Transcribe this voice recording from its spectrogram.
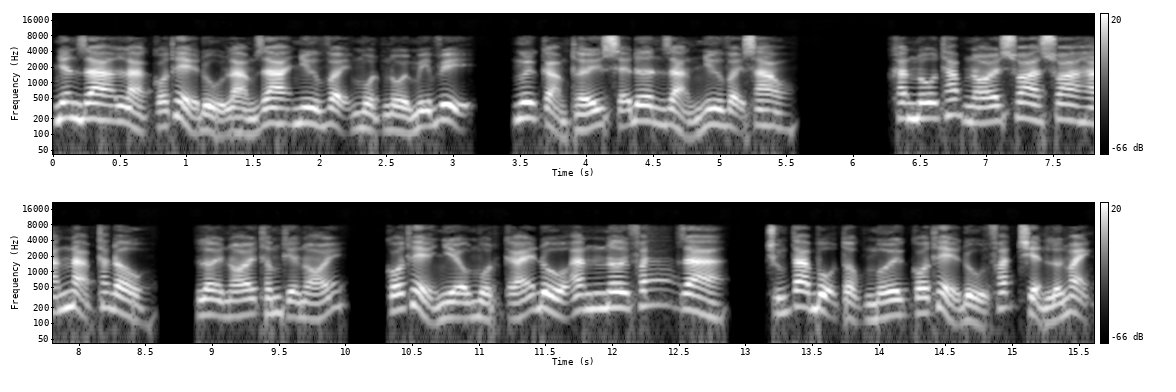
nhân ra là có thể đủ làm ra như vậy một nồi mỹ vị, ngươi cảm thấy sẽ đơn giản như vậy sao? Khăn nỗ tháp nói xoa xoa hán nạp thác đầu, lời nói thấm thiế nói, có thể nhiều một cái đồ ăn nơi phát ra, chúng ta bộ tộc mới có thể đủ phát triển lớn mạnh.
